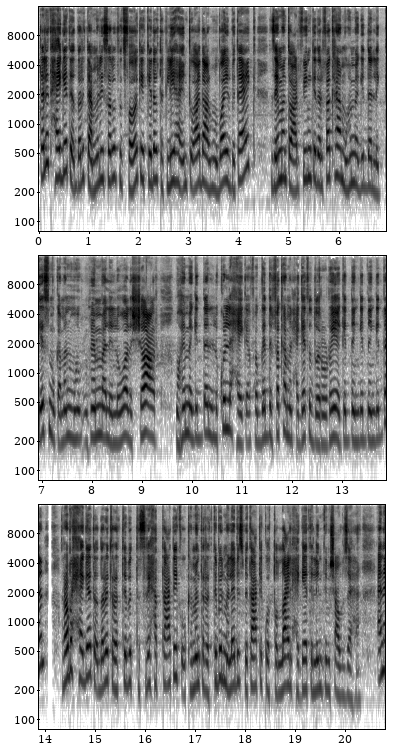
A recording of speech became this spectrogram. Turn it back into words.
تالت حاجة تقدري تعملي سلطة فواكه كده وتاكليها أنتوا قاعدة على الموبايل بتاعك. زي ما أنتوا عارفين كده الفاكهة مهمة جدا للجسم وكمان مه- مهمة للي هو للشعر مهمة جدا لكل حاجة. فبجد الفاكهة من الحاجات الضرورية جدا جدا جدا. رابع حاجة تقدري ترتبي التسريحة بتاعتك وكمان ترتبي الملابس بتاعتك وتطلعي الحاجات اللي انت مش عاوزاها. أنا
